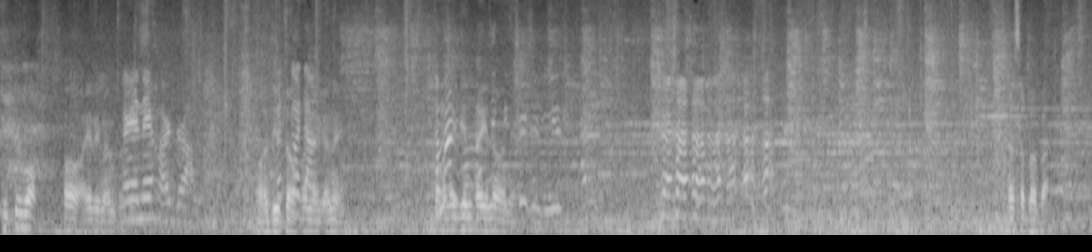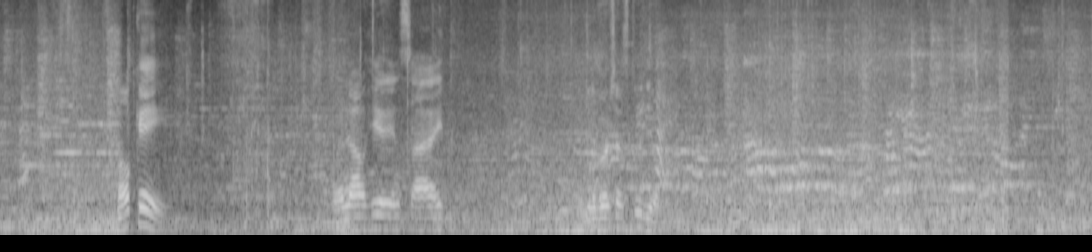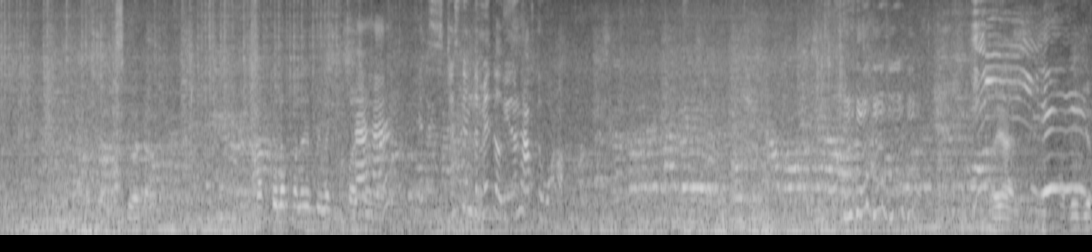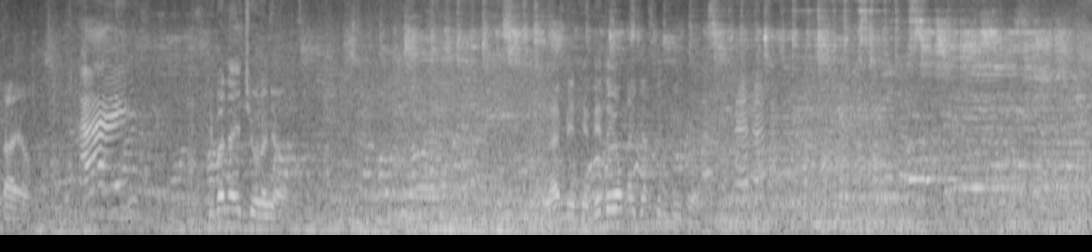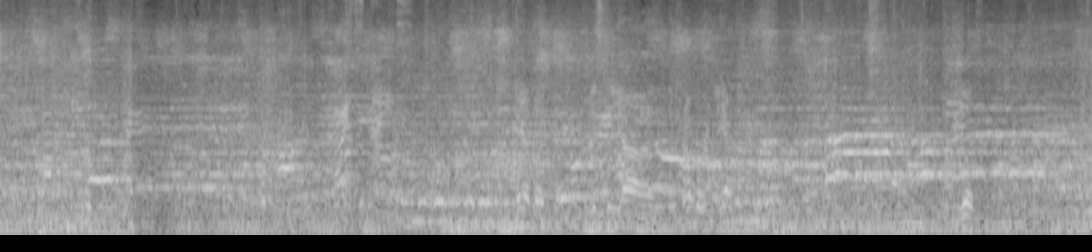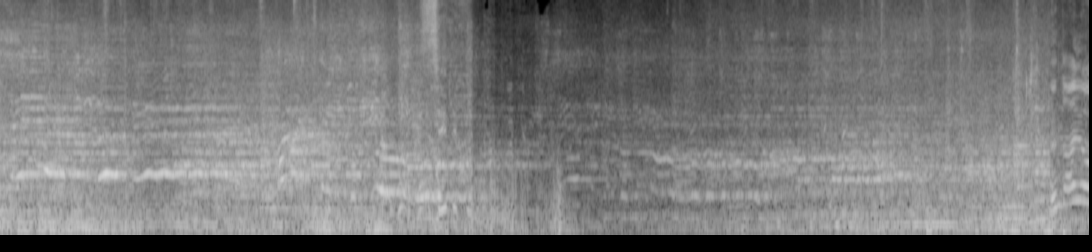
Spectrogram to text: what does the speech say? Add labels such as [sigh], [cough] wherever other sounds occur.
City Walk. Oh, I remember. Ayan na yung hard rock. Oh, dito ako nag ano eh. Come on, Naghintay noon eh. pictures of you. [laughs] Nasa baba. Okay. We're now here inside Universal Studio. Let's go down. Sakto lang pala yung pinag-passion. Uh-huh. It's just in the middle. You don't have to walk. [laughs] Ayan. video tayo. Hi! Iba na itsura. I've been here. Dito yung kay Justin Bieber. Uh-huh. Yeah, Doon tayo.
